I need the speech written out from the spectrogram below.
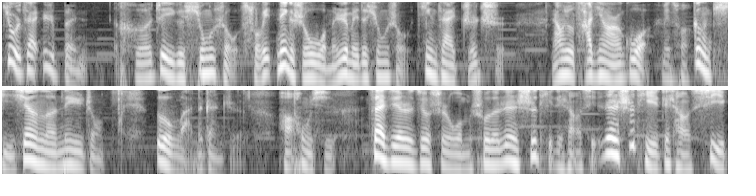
就是在日本和这个凶手，所谓那个时候我们认为的凶手近在咫尺，然后又擦肩而过，没错。更体现了那种扼腕的感觉，好，痛惜。再接着就是我们说的认尸体这场戏。认尸体这场戏，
